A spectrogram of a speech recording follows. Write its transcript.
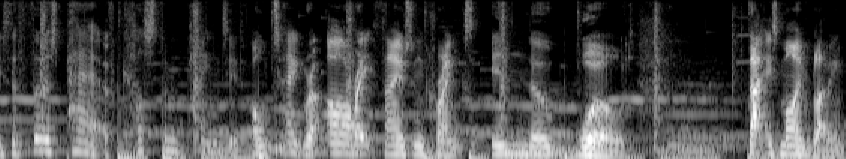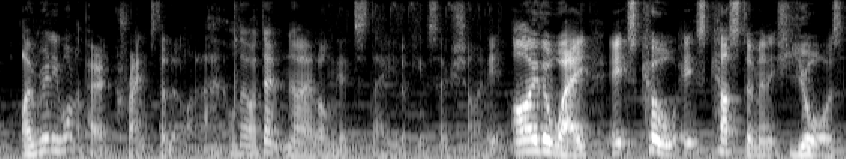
is the first pair of custom painted Ultegra R8000 cranks in the world. That is mind blowing. I really want a pair of cranks that look like that, although I don't know how long they'd stay looking so shiny. Either way, it's cool, it's custom, and it's yours.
